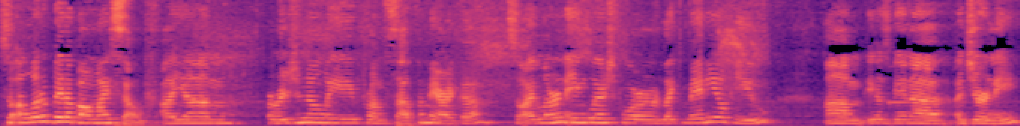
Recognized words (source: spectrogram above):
So a little bit about myself. I am originally from South America, so I learned English for like many of you. Um, it has been a, a, journey.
